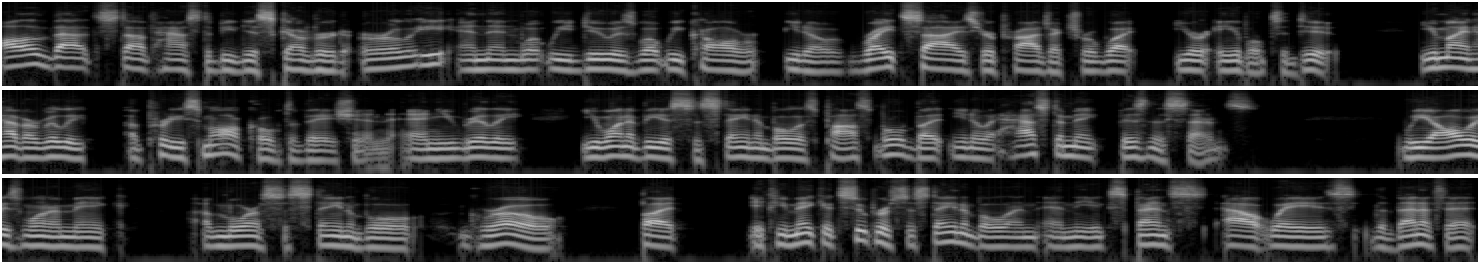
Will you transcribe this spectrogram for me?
all of that stuff has to be discovered early. And then what we do is what we call, you know, right size your project for what you're able to do. You might have a really, a pretty small cultivation and you really, you want to be as sustainable as possible, but you know, it has to make business sense. We always want to make a more sustainable grow, but if you make it super sustainable and, and the expense outweighs the benefit,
